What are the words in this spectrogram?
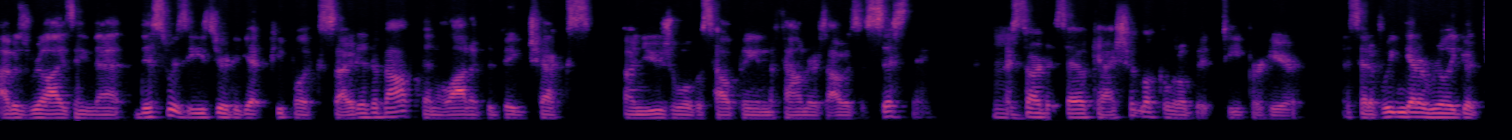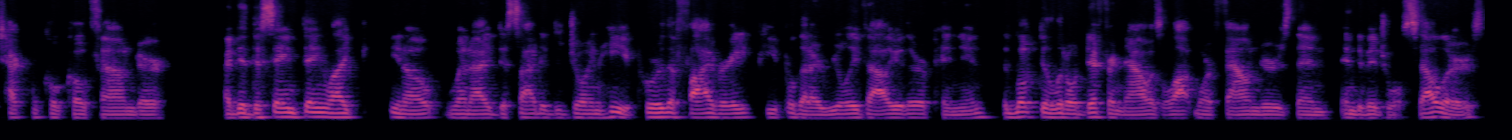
I was realizing that this was easier to get people excited about than a lot of the big checks Unusual was helping and the founders I was assisting. Hmm. I started to say, okay, I should look a little bit deeper here. I said, if we can get a really good technical co founder, I did the same thing like, you know, when I decided to join Heap. Who are the five or eight people that I really value their opinion? It looked a little different now as a lot more founders than individual sellers.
